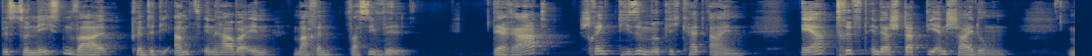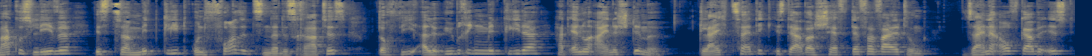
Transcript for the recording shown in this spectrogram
Bis zur nächsten Wahl könnte die Amtsinhaberin machen, was sie will. Der Rat schränkt diese Möglichkeit ein. Er trifft in der Stadt die Entscheidungen. Markus Lewe ist zwar Mitglied und Vorsitzender des Rates, doch wie alle übrigen Mitglieder hat er nur eine Stimme. Gleichzeitig ist er aber Chef der Verwaltung. Seine Aufgabe ist,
